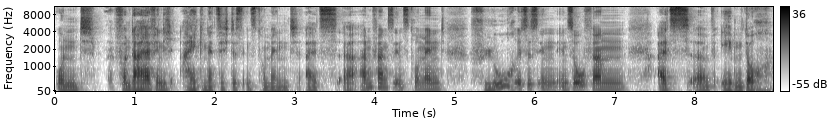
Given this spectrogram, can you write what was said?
Und von daher finde ich, eignet sich das Instrument als äh, Anfangsinstrument. Fluch ist es in, insofern, als äh, eben doch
